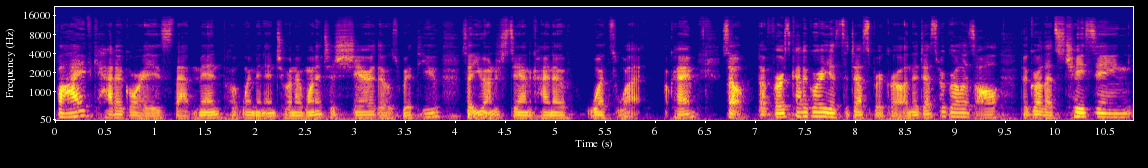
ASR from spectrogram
five categories that men put women into, and I wanted to share those with you so that you understand kind of what's what. Okay, so the first category is the desperate girl, and the desperate girl is all the girl that's chasing,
